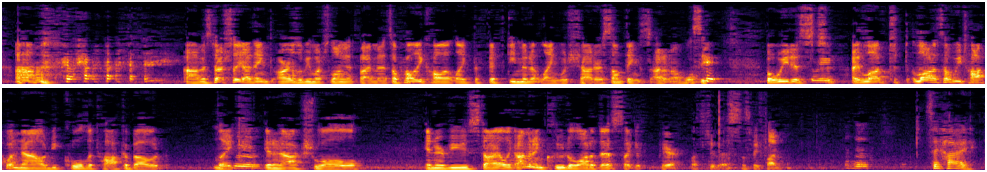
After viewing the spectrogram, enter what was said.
Um, um, especially, I think ours will be much longer than five minutes. I'll probably call it like the 50 minute language chat or something. I don't know. We'll see. But we just, Sweet. I love to, a lot of stuff we talk about now would be cool to talk about, like, Mhm. in an actual interview style. Like, I'm going to include a lot of this. Like, if, here, let's do this. This will be fun. Mhm. Say hi.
